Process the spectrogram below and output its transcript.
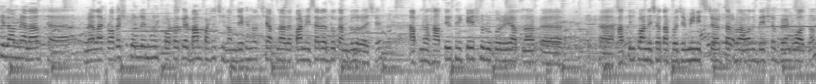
ছিলাম মেলার মেলায় প্রবেশ করলে মূল ফটকের বাম পাশে ছিলাম যেখানে হচ্ছে আপনার ফার্নিচারের দোকানগুলো রয়েছে। আপনার হাতির থেকে শুরু করে আপনার হাতির ফার্নিচার তারপর হচ্ছে মিনিস্টার তারপর আমাদের দেশের ব্র্যান্ড ওয়ালটন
